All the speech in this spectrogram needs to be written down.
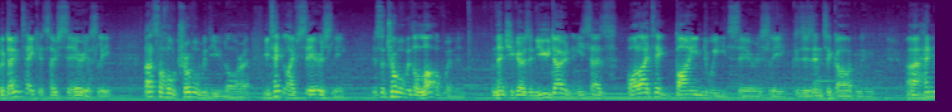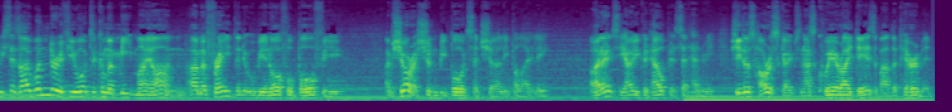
but don't take it so seriously. That's the whole trouble with you, Laura. You take life seriously. It's the trouble with a lot of women. And then she goes, and you don't. And he says, well, I take bindweed seriously, because he's into gardening. Uh, Henry says, I wonder if you ought to come and meet my aunt. I'm afraid that it will be an awful bore for you. I'm sure I shouldn't be bored, said Shirley politely. I don't see how you could help it, said Henry. She does horoscopes and has queer ideas about the pyramid.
